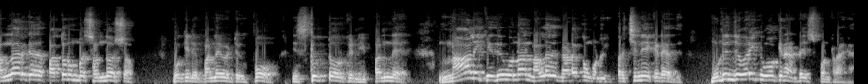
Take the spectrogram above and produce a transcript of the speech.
நல்லா இருக்கிறத பார்த்து ரொம்ப சந்தோஷம். ஓகே நீ பண்ண வீட்டுக்கு போ. நீ ஸ்கிரிப்ட் ஒர்க்கு நீ பண்ணு. நாளைக்கு எதுவும்னா நல்லது நடக்கும். உனக்கு பிரச்சனையே கிடையாது. முடிஞ்ச வரைக்கும் ஓகே நான் அட்வைஸ் பண்றாங்க.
